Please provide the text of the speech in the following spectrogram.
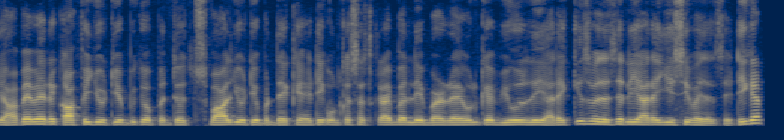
यहाँ पे मैंने काफ़ी यूट्यूब के ऊपर, जो स्मॉल यूट्यूबर देखे हैं, ठीक है? उनके सब्सक्राइबर नहीं बढ़ रहे हैं, उनके व्यूज़ नहीं आ रहे किस वजह से नहीं आ रहे इसी वजह से, ठीक है?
